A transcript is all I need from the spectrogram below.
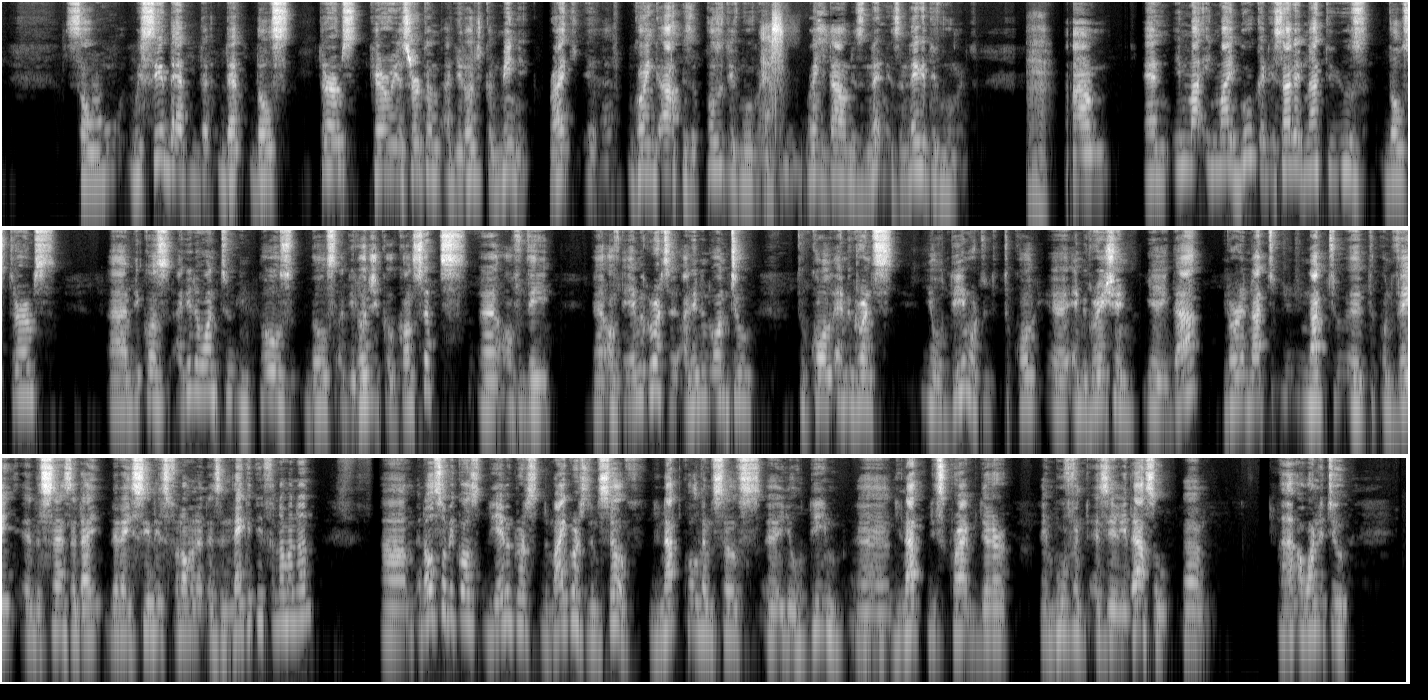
So we see that, that, that those terms carry a certain ideological meaning. right? Going up is a positive movement. Yes. Going down is, ne- is a negative movement. Mhm. Um, and in my in my book, I decided not to use those terms uh, because I didn't want to impose those ideological concepts uh, of the uh, of the immigrants. I didn't want to to call immigrants Yordim or to, to call uh, immigration Yerida in order not to, not to, uh, to convey uh, the sense that I that I see this phenomenon as a negative phenomenon. Um, and also because the immigrants, the migrants themselves, do not call themselves uh, Yordim, uh, do not describe their uh, movement as Yerida. So um, I wanted to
